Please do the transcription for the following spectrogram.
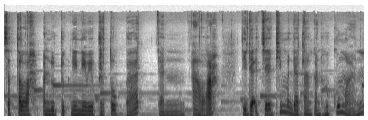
setelah penduduk Niniwe bertobat dan Allah tidak jadi mendatangkan hukuman,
